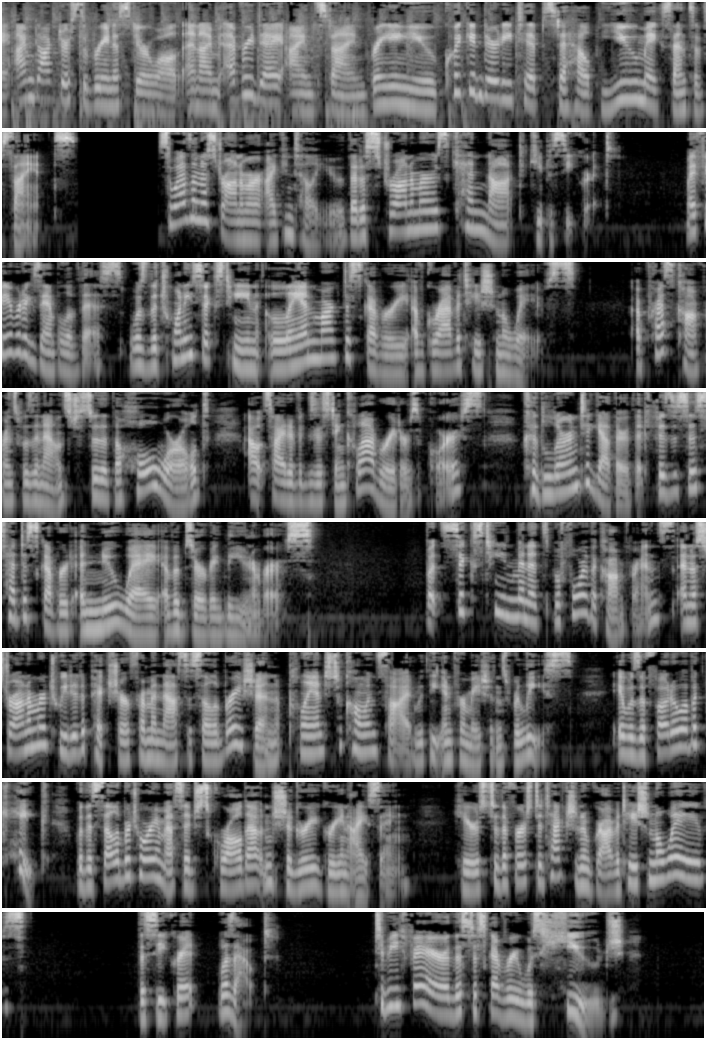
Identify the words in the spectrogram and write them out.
Hi, I'm Dr. Sabrina Stierwalt, and I'm Everyday Einstein, bringing you quick and dirty tips to help you make sense of science. So as an astronomer, I can tell you that astronomers cannot keep a secret. My favorite example of this was the 2016 landmark discovery of gravitational waves. A press conference was announced so that the whole world, outside of existing collaborators, of course, could learn together that physicists had discovered a new way of observing the universe. But 16 minutes before the conference, an astronomer tweeted a picture from a NASA celebration planned to coincide with the information's release. It was a photo of a cake with a celebratory message scrawled out in sugary green icing. Here's to the first detection of gravitational waves. The secret was out. To be fair, this discovery was huge.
